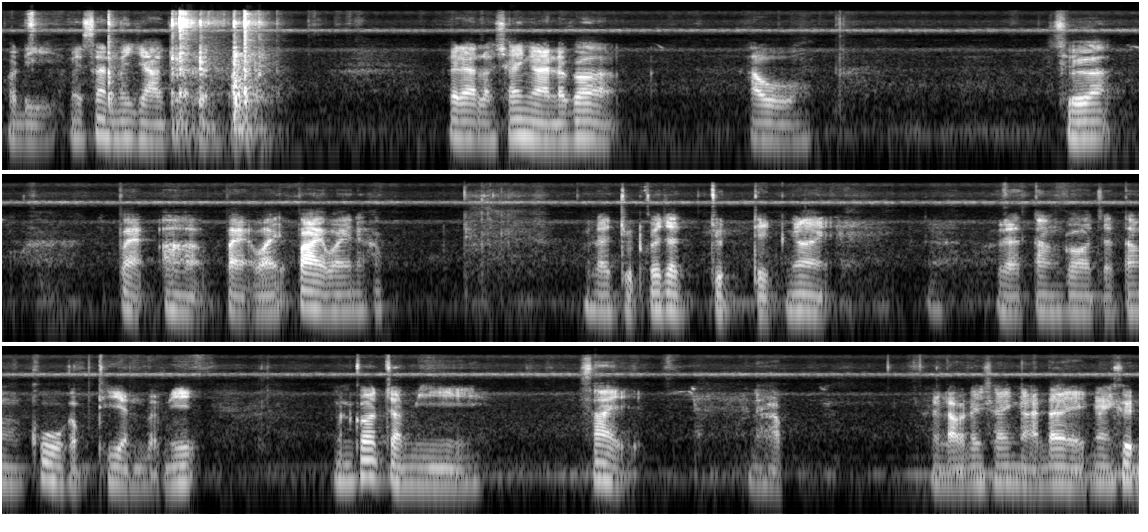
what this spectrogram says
พอดีไม่สั้นไม่ยาวจนเกินไป เวลาเราใช้งานแล้วก็ เอาเชื้อแปะอ่าแปะไว้ป้ายไว้นะครับ เวลาจุดก็จะจุดติดง่าย เวลาตั้งก็จะตั้งคู่กับเทียนแบบนี้ มันก็จะมีไส้นะครับให้เราได้ใช้งานได้ง่ายขึ้น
